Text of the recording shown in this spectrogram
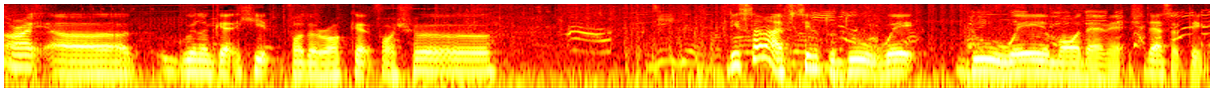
Alright, uh, gonna get hit for the rocket for sure. This time I've seemed to do way, do way more damage, that's the thing.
